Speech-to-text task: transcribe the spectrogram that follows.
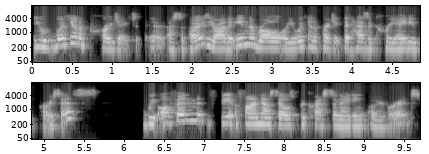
you're working on a project, I suppose you're either in the role or you're working on a project that has a creative process. We often find ourselves procrastinating over it,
